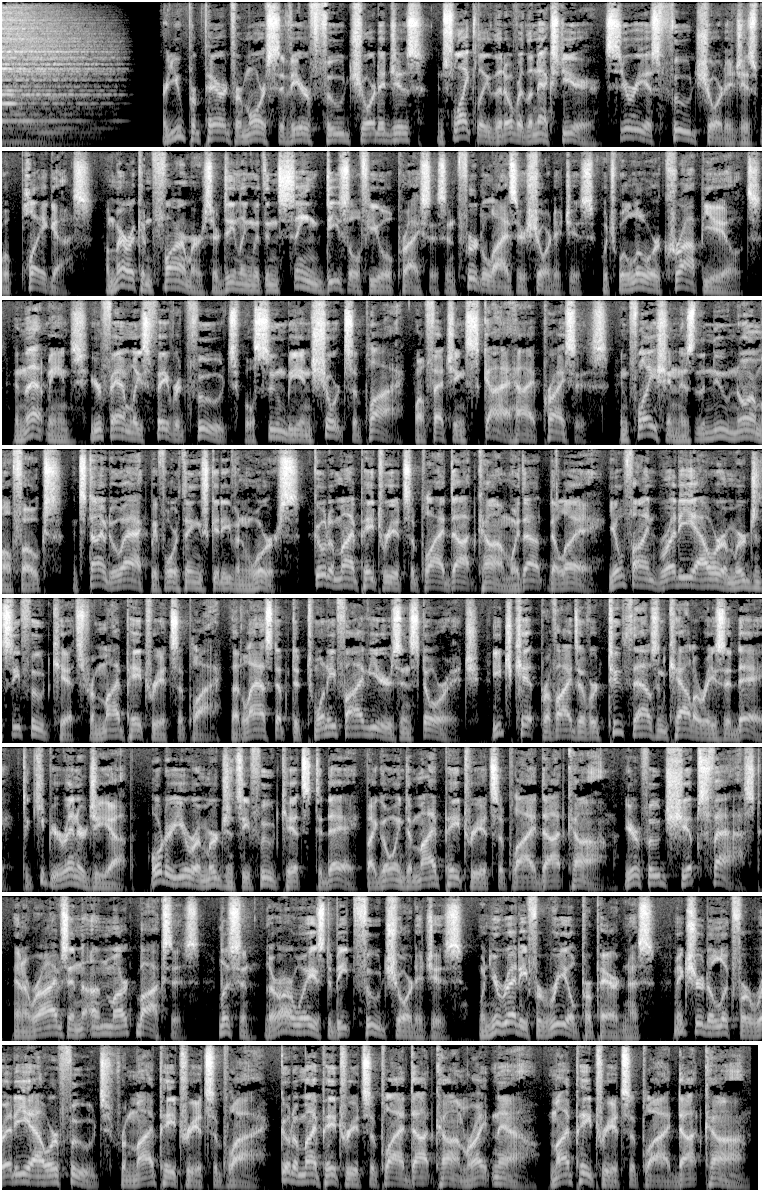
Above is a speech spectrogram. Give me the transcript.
Are you prepared for more severe food shortages? It's likely that over the next year, serious food shortages will plague us. American farmers are dealing with insane diesel fuel prices and fertilizer shortages, which will lower crop yields. And that means your family's favorite foods will soon be in short supply while fetching sky high prices. Inflation is the new normal, folks. It's time to act before things get even worse. Go to mypatriotsupply.com without delay. You'll find ready hour emergency food kits from My Patriot Supply that last up to 25 years in storage. Each kit provides over 2,000 calories a day to keep your energy up. Order your emergency food kits today by going to mypatriotsupply.com. Your food ships fast and arrives in unmarked boxes. Listen, there are ways to beat food shortages. When you're ready for real preparedness, make sure to look for Ready Hour Foods from My Patriot Supply. Go to mypatriotsupply.com right now. mypatriotsupply.com.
